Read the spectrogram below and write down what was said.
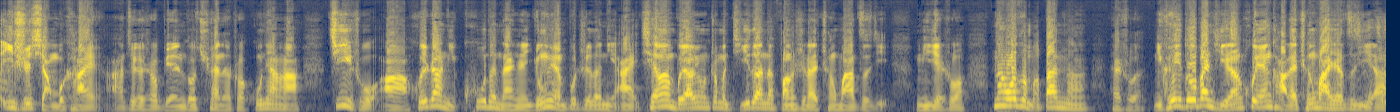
一时想不开啊。这个时候别人都劝她说：“姑娘啊，记住啊，会让你哭的男人永远不值得你爱，千万不要用这么极端的方式来惩罚自己。”米姐说：“那我怎么办呢？”她说：“你可以多办几张会员卡来惩罚一下自己啊。”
